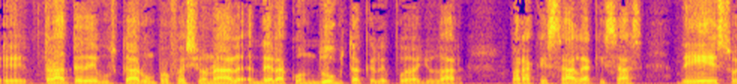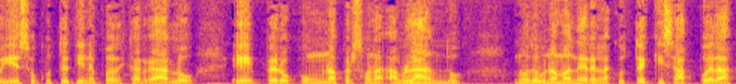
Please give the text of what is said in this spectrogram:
Eh, trate de buscar un profesional de la conducta que le pueda ayudar para que salga quizás de eso y eso que usted tiene pueda descargarlo, eh, pero con una persona hablando, no de una manera en la que usted quizás pueda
